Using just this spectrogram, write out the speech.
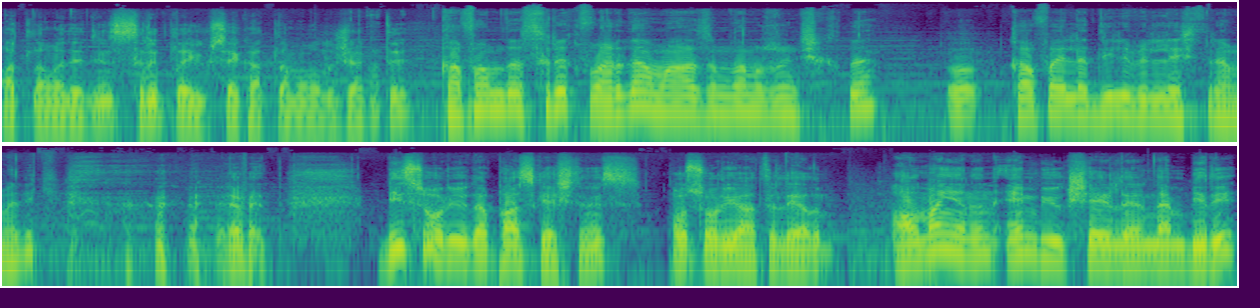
atlama dediniz. Sırıkla yüksek atlama olacaktı. Kafamda sırık vardı ama ağzımdan uzun çıktı. O kafayla dili birleştiremedik. evet. Bir soruyu da pas geçtiniz. O soruyu hatırlayalım. Almanya'nın en büyük şehirlerinden biri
